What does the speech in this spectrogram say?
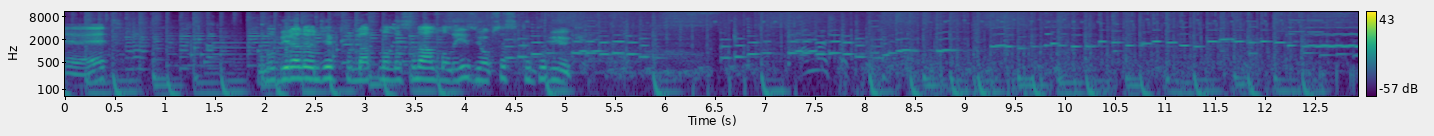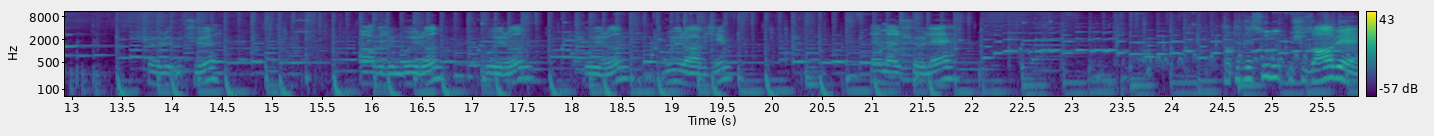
Evet. Bunu bir an önce fırlatmalısını almalıyız yoksa sıkıntı büyük. Abicim buyurun. Buyurun. Buyurun. Buyur abicim. Hemen şöyle. Patatesi unutmuşuz abi.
